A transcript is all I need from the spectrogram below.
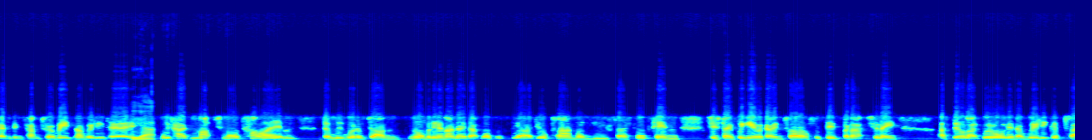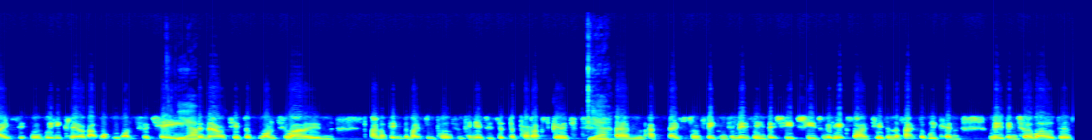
everything's happened for a reason. I really do. Yeah. We've had much more time than we would have done normally, and I know that wasn't the ideal plan when you first walked in just over a year ago into our offices. But actually, I feel like we're all in a really good place. We're really clear about what we want to achieve, Yeah. the narrative that we want to own. And I think the most important thing is, is that the product's good. Yeah. Um, know from speaking to Lizzie that she, she's really excited. And the fact that we can move into a world of,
